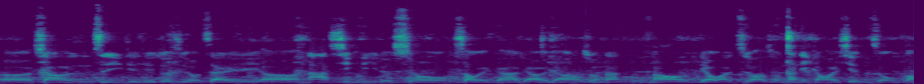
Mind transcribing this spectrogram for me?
呃，像志玲姐姐就只有在呃拿行李的时候稍微跟她聊一聊，她说那，然后聊完之后她说那你赶快先走吧。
